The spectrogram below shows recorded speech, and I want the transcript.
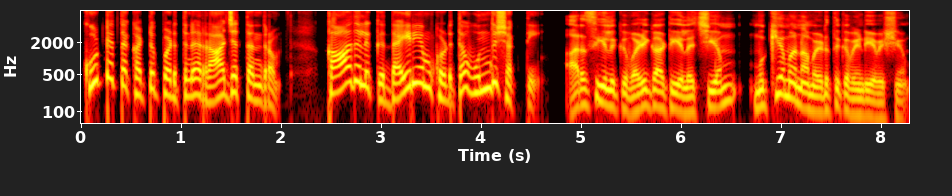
கூட்டத்தை கட்டுப்படுத்தின ராஜதந்திரம். காதலுக்கு தைரியம் கொடுத்த உந்து சக்தி. அரசியலுக்கு வழிகாட்டிய லட்சியம் முக்கியமா நாம எடுத்துக்க வேண்டிய விஷயம்.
